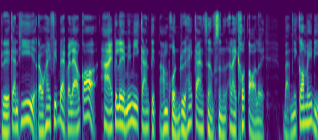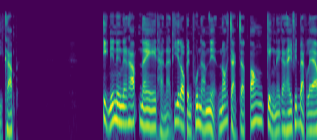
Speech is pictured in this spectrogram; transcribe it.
หรือการที่เราให้ฟีดแบ็กไปแล้วก็หายไปเลยไม่มีการติดตามผลหรือให้การสนับสนุนอะไรเข้าต่อเลย แบบนี้ก็ไม่ดีครับอีกนิดนึงนะครับ ในฐานะที่เราเป็นผู้นำเนี่ย นอกจากจะต้องเก่งในการให้ฟีดแบ็กแล้ว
